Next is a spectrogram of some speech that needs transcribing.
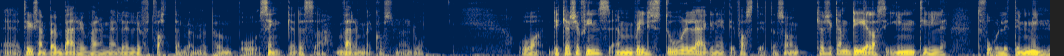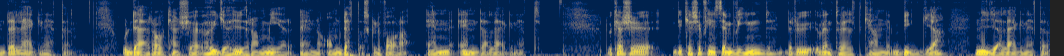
eh, till exempel bergvärme eller luftvattenvärmepump och sänka dessa värmekostnader då. Och Det kanske finns en väldigt stor lägenhet i fastigheten som kanske kan delas in till två lite mindre lägenheter. Och därav kanske höja hyran mer än om detta skulle vara en enda lägenhet. Då kanske, det kanske finns en vind där du eventuellt kan bygga nya lägenheter.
